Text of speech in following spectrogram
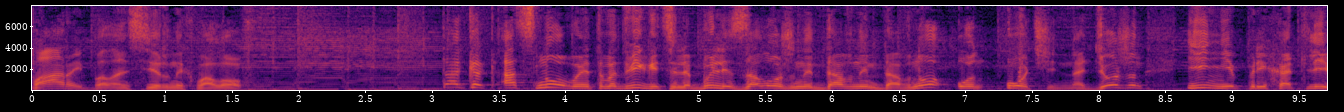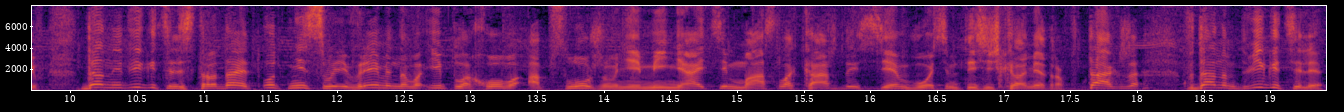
парой балансирных валов. Так как основы этого двигателя были заложены давным-давно, он очень надежен и неприхотлив. Данный двигатель страдает от несвоевременного и плохого обслуживания. Меняйте масло каждые 7-8 тысяч километров. Также в данном двигателе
